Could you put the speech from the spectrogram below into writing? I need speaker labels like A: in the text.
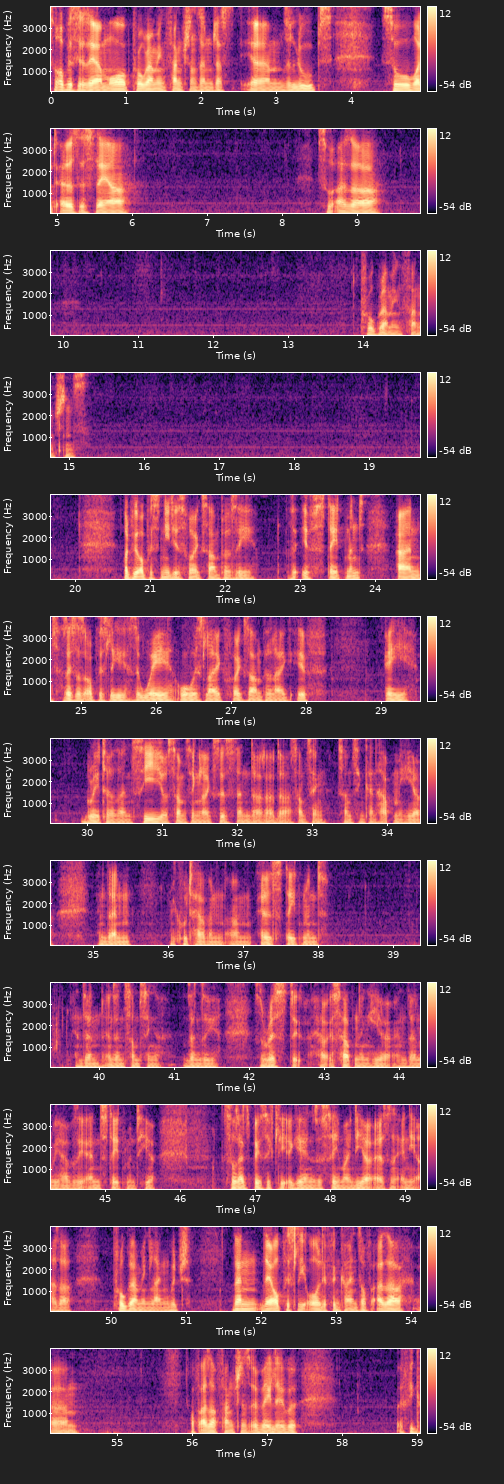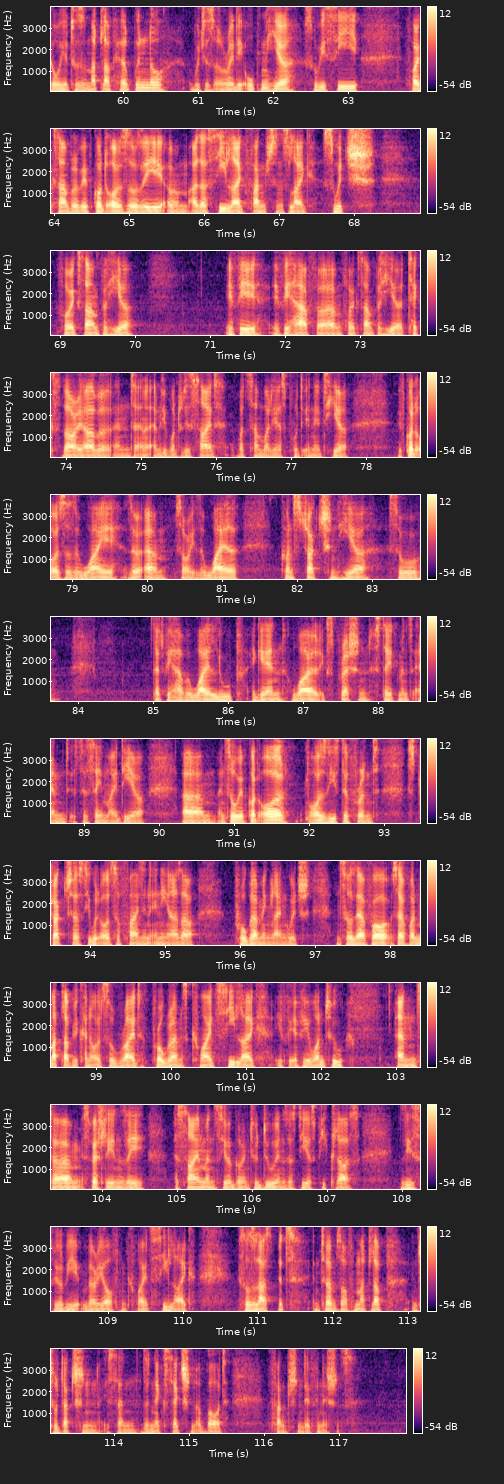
A: So obviously there are more programming functions than just um, the loops. So what else is there? So other programming functions. What we obviously need is, for example, the the if statement, and this is obviously the way always like, for example, like if a greater than c or something like this, then da da da something something can happen here, and then we could have an um, else statement, and then and then something then the the rest is happening here and then we have the end statement here. So that's basically again the same idea as in any other programming language. Then there are obviously all different kinds of other um, of other functions available if we go here to the MATLAB help window which is already open here. So we see for example we've got also the um, other C-like functions like switch for example here. If we if we have um, for example here a text variable and uh, and we want to decide what somebody has put in it here. We've got also the why the um, sorry the while construction here. So that we have a while loop again while expression statements and it's the same idea um, and so we've got all all these different structures you would also find in any other programming language. And so therefore, therefore in MATLAB you can also write programs quite C-like if, if you want to. And um, especially in the assignments you're going to do in this DSP class, these will be very often quite C-like. So the last bit in terms of MATLAB introduction is then the next section about function definitions.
